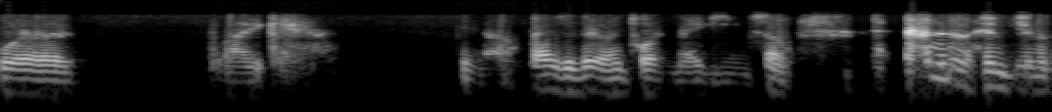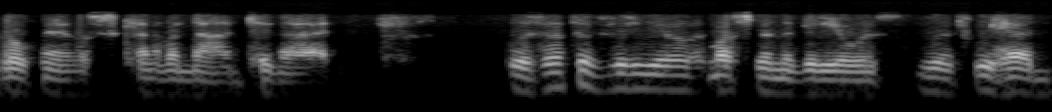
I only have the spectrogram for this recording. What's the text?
were like you know, that was a very important magazine. So him being a milkman was kind of a nod to that. Was that the video? It must have been the video was with we had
